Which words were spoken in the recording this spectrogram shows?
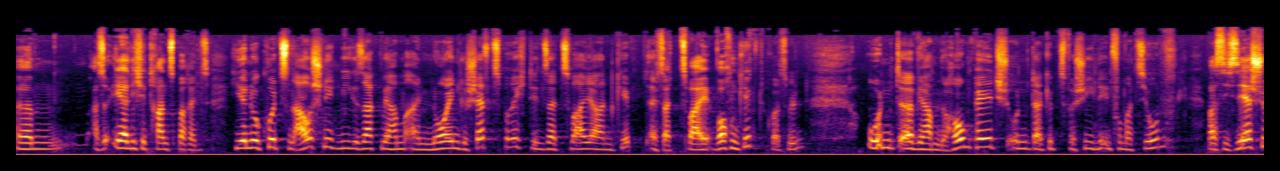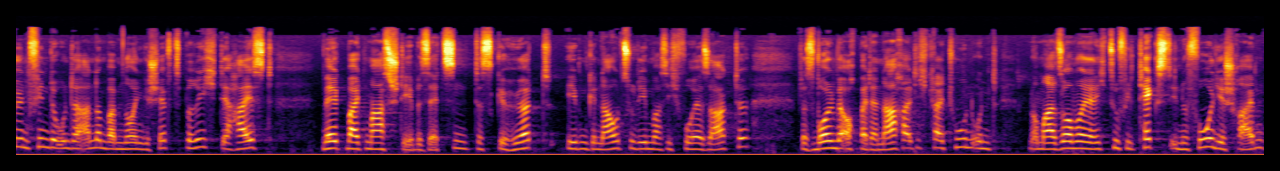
Ähm, also ehrliche Transparenz. Hier nur kurz ein Ausschnitt. Wie gesagt, wir haben einen neuen Geschäftsbericht, den es seit zwei Jahren gibt, äh, seit zwei Wochen gibt, Gottes Willen. Und äh, wir haben eine Homepage und da gibt es verschiedene Informationen. Was ich sehr schön finde, unter anderem beim neuen Geschäftsbericht, der heißt weltweit Maßstäbe setzen. Das gehört eben genau zu dem, was ich vorher sagte. Das wollen wir auch bei der Nachhaltigkeit tun und normal soll man ja nicht zu viel Text in eine Folie schreiben.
